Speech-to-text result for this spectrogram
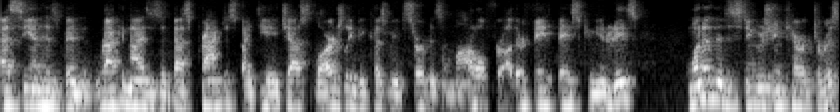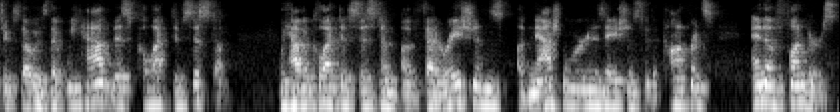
SCN has been recognized as a best practice by DHS largely because we've served as a model for other faith-based communities. One of the distinguishing characteristics though is that we have this collective system. We have a collective system of federations, of national organizations through the conference, and of funders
